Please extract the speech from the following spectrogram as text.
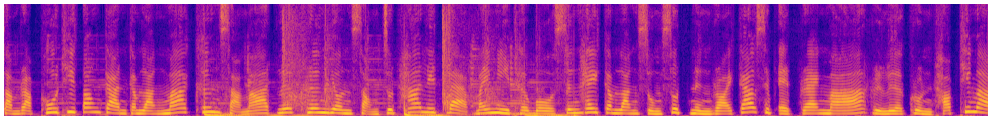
สำหรับผู้ที่ต้องการกำลังมากขึ้นสามารถเลือกเครื่องยนต์ 2.5 ลิตรแบบไม่มีเทอร์โบ ซึ่งให้กำลังสูงสุด 191 แรงม้า หรือเรือกลุ่นท็อปที่มา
